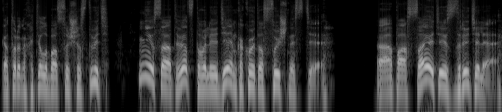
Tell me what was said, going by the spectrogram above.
которые он хотел бы осуществить, не соответствовали идеям какой-то сущности. Опасайтесь, зрителя!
